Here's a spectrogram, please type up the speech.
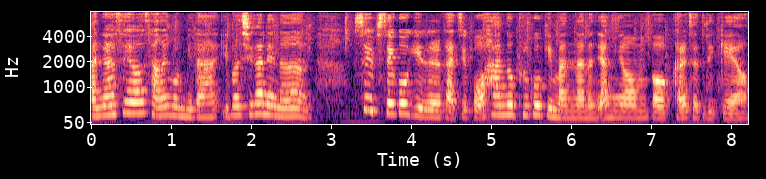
안녕하세요 상의모입니다. 이번 시간에는 수입 쇠고기를 가지고 한우 불고기 맛나는 양념법 가르쳐 드릴게요.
